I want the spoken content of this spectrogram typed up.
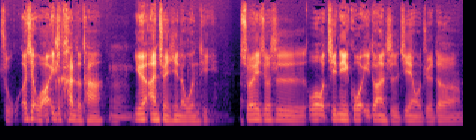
主，而且我要一直看着他。嗯，因为安全性的问题。所以就是我有经历过一段时间，我觉得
